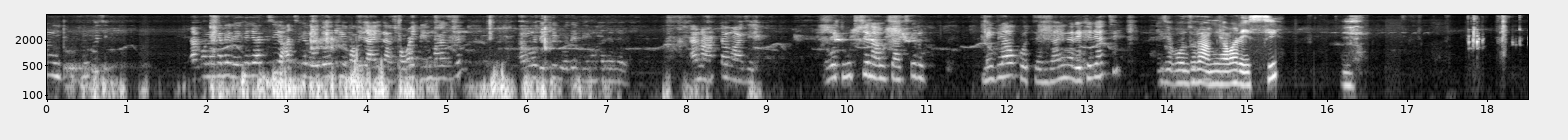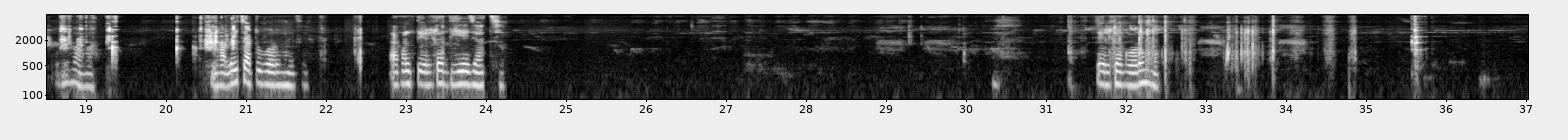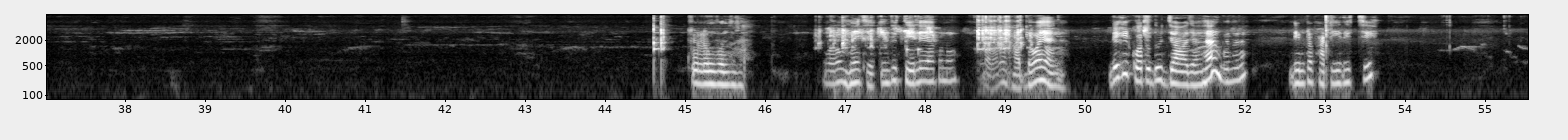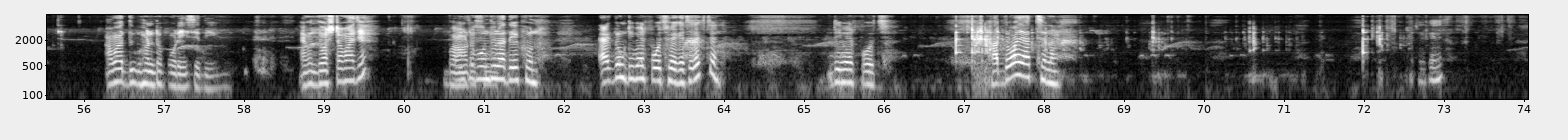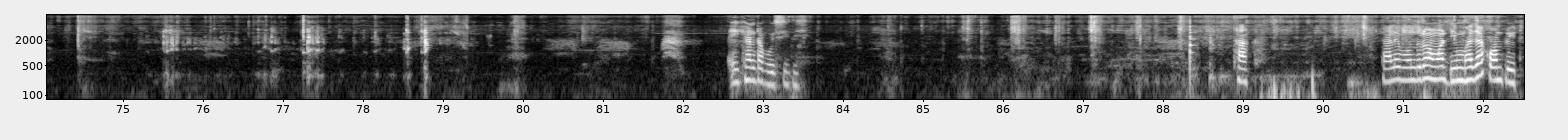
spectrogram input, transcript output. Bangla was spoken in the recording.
এখন ঢুকেছি এখন এখানে রেখে যাচ্ছি। আজকে রোদে কি হবে জানি না, সবাই ডিম ভাজছে আমিও দেখি রোদে ডিম ভাজা এখন আটটা বাজে। রোদ উঠছে নামছে আজকে মেঘলাও করছে জানি না, রেখে যাচ্ছি। এই যে বন্ধুরা, আমি আবার এসছি। বাবা, ভালোই চাটু গরম হয়েছে। এখন তেলটা দিয়ে যাচ্ছি। তেলটা গরম হোক। চলুন বন্ধুরা, গরম হয়েছে, কিন্তু তেলে এখনও বাবারে হাত দেওয়া যায় না। দেখি কত দূর যাওয়া যায় হ্যাঁ বন্ধুরা? ডিমটা ফাটিয়ে দিচ্ছি। আবার দু ঘণ্টা পরে এসে দিই এখন দশটা বাজে। বন্ধুরা দেখুন একদম ডিমের পোচ হয়ে গেছে দেখছেন? ডিমের পোচ। হাত দেওয়া যাচ্ছে না। ঠিক আছে এইখানটা বসিয়ে দিই। থাক। তাহলে বন্ধুরা আমার ডিম ভাজা কমপ্লিট।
